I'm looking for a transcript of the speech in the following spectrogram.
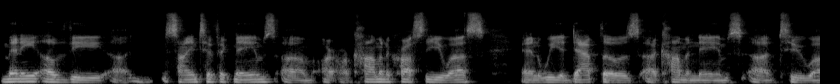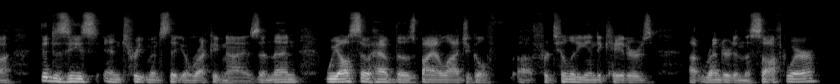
many of the uh, scientific names um, are, are, common across the US and we adapt those uh, common names uh, to uh, the disease and treatments that you'll recognize. And then we also have those biological uh, fertility indicators uh, rendered in the software.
